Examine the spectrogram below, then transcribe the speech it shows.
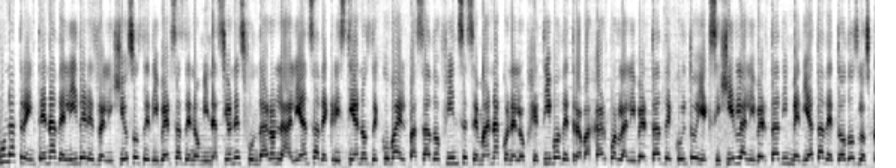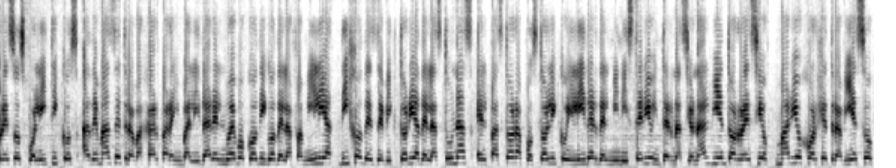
Una treintena de líderes religiosos de diversas denominaciones fundaron la Alianza de Cristianos de Cuba el pasado fin de semana con el objetivo de trabajar por la libertad de culto y exigir la libertad inmediata de todos los presos políticos, además de trabajar para invalidar el nuevo Código de la Familia, dijo desde Victoria de las Tunas, el pastor apostólico y líder del Ministerio Internacional Viento Recio, Mario Jorge Travieso,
